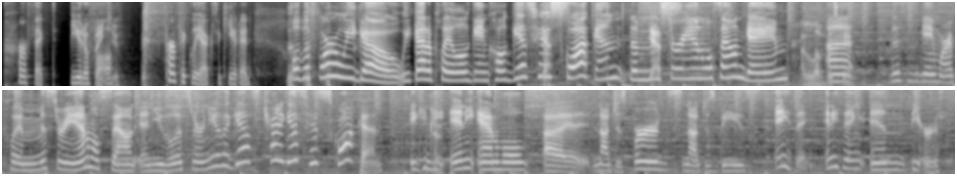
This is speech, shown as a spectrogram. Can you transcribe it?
Perfect. Beautiful. Thank you. Perfectly executed. Well, before we go, we got to play a little game called Guess Who's Yes. Squawking, the Yes. mystery animal sound game. I love this Uh, game. This is a game where I play a mystery animal sound, and you, the listener, and you, the guest, try to guess who's squawking. It can be any animal, uh, not just birds, not just bees, anything. Anything in the earth,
